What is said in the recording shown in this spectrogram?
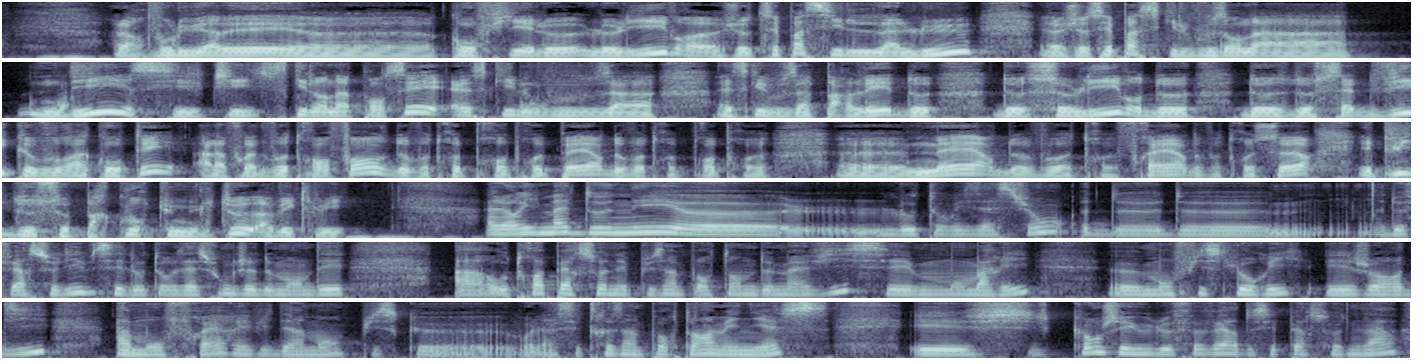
Alors, vous lui avez euh, confié le, le, livre, je ne sais pas s'il l'a lu, euh, je ne sais pas ce qu'il vous en a dit, ce qu'il en a pensé. Est-ce qu'il vous a, est-ce qu'il vous a parlé de de ce livre, de, de de cette vie que vous racontez, à la fois de votre enfance, de votre propre père, de votre propre euh, mère, de votre frère, de votre sœur, et puis de ce parcours tumultueux avec lui? Alors il m'a donné euh, l'autorisation de, de, de, faire ce livre. C'est l'autorisation que j'ai demandé à, aux trois personnes les plus importantes de ma vie. C'est mon mari, euh, mon fils Laurie et Jordi, à mon frère évidemment, puisque voilà c'est très important, à mes nièces. Et quand j'ai eu le feu vert de ces personnes-là,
